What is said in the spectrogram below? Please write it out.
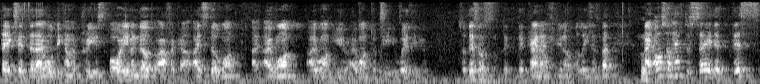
takes it that I will become a priest or even go to Africa, I still want I, I want I want you. I want to be with you. So this was the, the kind of you know allegiance. But I also have to say that this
